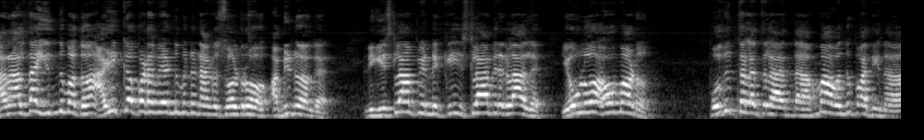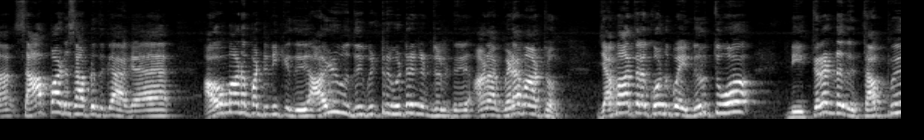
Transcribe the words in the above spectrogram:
அதனால தான் இந்து மதம் அழிக்கப்பட வேண்டும் என்று நாங்க சொல்றோம் அப்படின்னுவாங்க. இன்னைக்கு இஸ்லாம் பெண்ணுக்கு இஸ்லாமியர்களால் எவ்வளோ அவமானம். பொதுத்தளத்துல அந்த அம்மா வந்து பாத்தீங்கன்னா சாப்பாடு சாப்பிட்டதுக்காக அவமானப்பட்டு நிற்குது அழுவுது விட்டு விட்டுருங்கன்னு சொல்லிட்டு ஆனா விடமாட்டோம். ஜமாத்துல கொண்டு போய் நிறுத்துவோம். நீ திரண்டது தப்பு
